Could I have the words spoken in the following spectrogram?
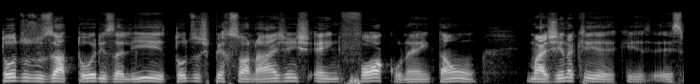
todos os atores ali, todos os personagens é, em foco, né, então Imagina que, que esse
